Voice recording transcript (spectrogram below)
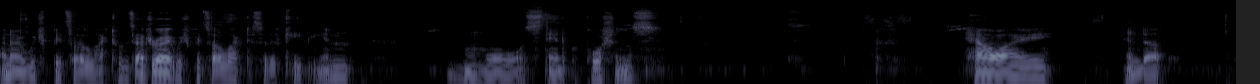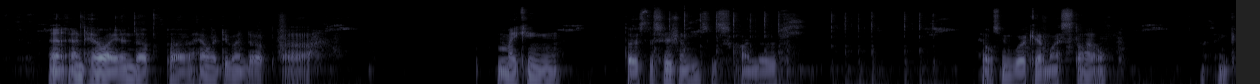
I know which bits I like to exaggerate, which bits I like to sort of keep in more standard proportions how I end up and, and how I end up uh, how I do end up uh, making those decisions is kind of helps me work out my style I think.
